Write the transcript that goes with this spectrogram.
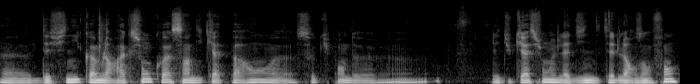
défini comme leur action, quoi, syndicat de parents s'occupant de l'éducation et de la dignité de leurs enfants,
